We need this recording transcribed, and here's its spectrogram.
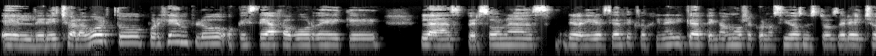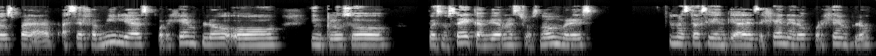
el derecho al aborto, por ejemplo, o que esté a favor de que las personas de la diversidad sexogenérica tengamos reconocidos nuestros derechos para hacer familias, por ejemplo, o incluso, pues no sé, cambiar nuestros nombres, nuestras identidades de género, por ejemplo.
